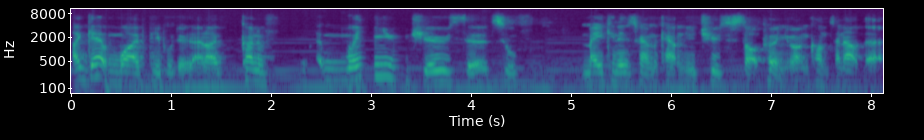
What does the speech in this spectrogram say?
I get why people do that, and I kind of when you choose to sort of make an Instagram account and you choose to start putting your own content out there,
